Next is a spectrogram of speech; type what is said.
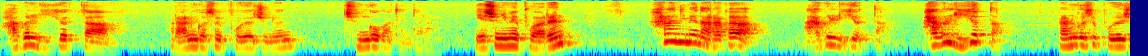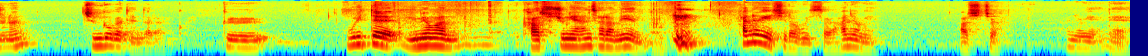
악을 이겼다라는 것을 보여주는 증거가 된다라는 예수님의 부활은 하나님의 나라가 악을 이겼다. 악을 이겼다라는 것을 보여주는 증거가 된다라는 거예요. 그 우리 때 유명한 가수 중에 한 사람인 한영애 씨라고 있어요. 한영애 아시죠? 한영애. 예.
